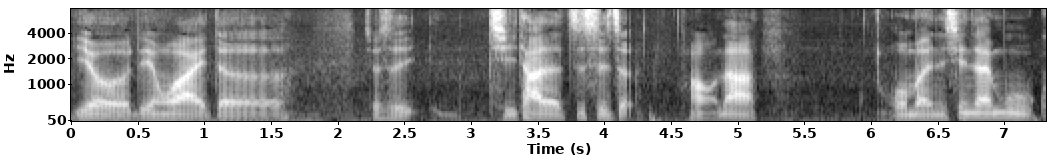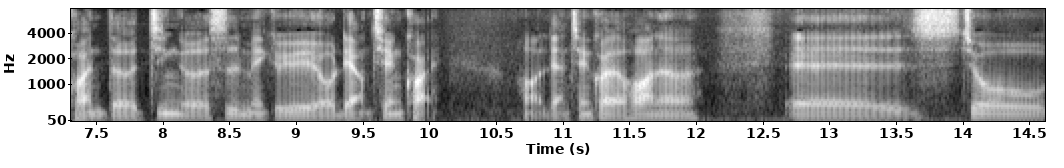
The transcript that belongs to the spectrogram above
也有另外的，就是。其他的支持者，好，那我们现在募款的金额是每个月有两千块，好，两千块的话呢，呃，就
